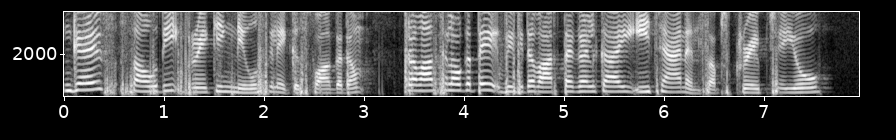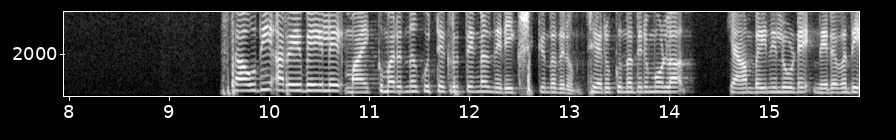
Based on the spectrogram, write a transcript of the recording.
ഗൾഫ് സൗദി ബ്രേക്കിംഗ് ന്യൂസിലേക്ക് സ്വാഗതം. പ്രവാസ ലോകത്തെ വിവിധ വാർത്തകൾക്കായി ഈ ചാനൽ സബ്സ്ക്രൈബ് ചെയ്യൂ. സൗദി അറേബ്യയിലെ മയക്കുമരുന്ന് കുറ്റകൃത്യങ്ങൾ നിരീക്ഷിക്കുന്നതിനും ചെറുക്കുന്നതിനുമുള്ള ക്യാമ്പയിനിലൂടെ നിരവധി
